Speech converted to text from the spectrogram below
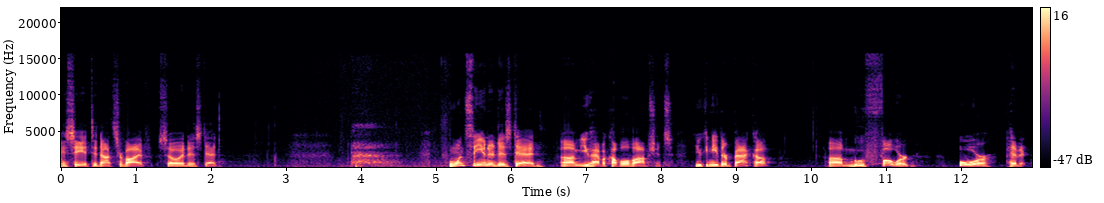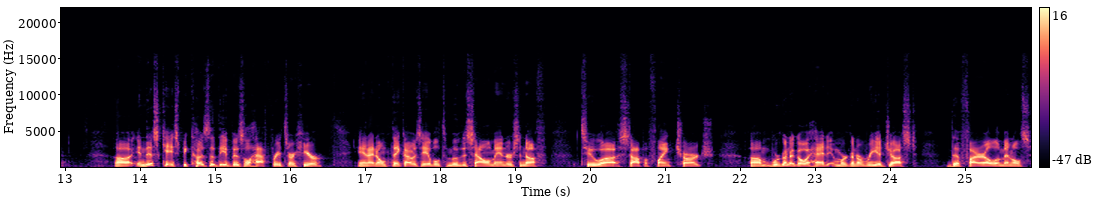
you see it did not survive, so it is dead. Once the unit is dead, um, you have a couple of options. You can either back up, uh, move forward, or pivot. Uh, in this case, because of the abyssal half-breeds are here, and I don't think I was able to move the salamanders enough to uh, stop a flank charge, um, we're going to go ahead and we're going to readjust the fire elementals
